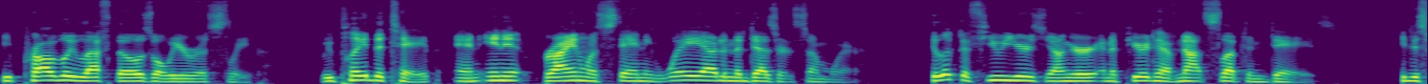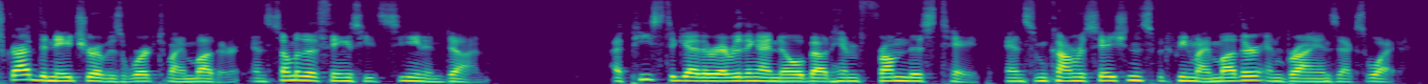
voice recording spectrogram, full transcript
He probably left those while we were asleep. We played the tape, and in it, Brian was standing way out in the desert somewhere. He looked a few years younger and appeared to have not slept in days. He described the nature of his work to my mother and some of the things he'd seen and done. I pieced together everything I know about him from this tape and some conversations between my mother and Brian's ex wife.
